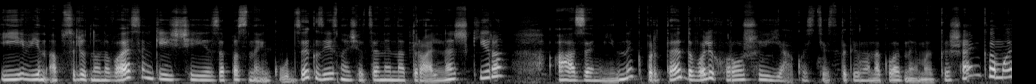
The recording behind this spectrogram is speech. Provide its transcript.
І він абсолютно новесенький, ще є запасний гудзик. Звісно, що це не натуральна шкіра, а замінник, проте доволі хорошої якості з такими накладними кишеньками.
